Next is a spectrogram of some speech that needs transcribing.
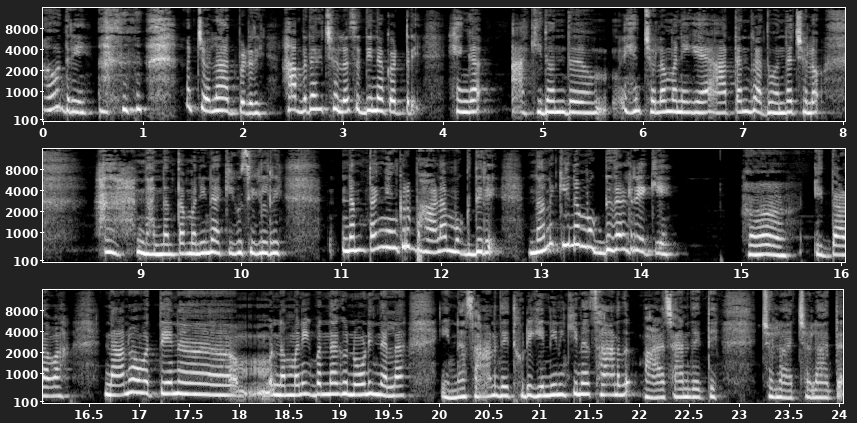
ಹೌದ್ರಿ. ಚಲೋ ಆತ್ ಬಿಡ್ರಿ. ಹಬ್ಬದಾಗ ಚಲೋ ಸುದ್ದಿನ ಕೊಟ್ರಿ. ಹಿಂಗೆ ಆಕಿದೊಂದು, ಚಲೋ ಮನೆಗೆ, ಆತಂದ್ರ ಅದು ಒಂದ ಚಲೋ. ನನ್ನಂತ ಮನಿನ ಆಕಿಗೂ ಸಿಗಲ್ರಿ. ನಮ್ಮ ತಂಗಿ ಅಂಕರು ಭಾಳ ಮುಗ್ದಿರಿ. ನನಗಿನ ಮುಗ್ದಿದಳ್ರಿ ಆಕಿ. ಹಾಂ ಇದ್ದಾಳವ ನಾನು ಅವತ್ತೇನ, ನಮ್ಮ ಮನೆಗೆ ಬಂದಾಗ ನೋಡಿದ್ನಲ್ಲ, ಇನ್ನ ಸಾಣದೈತಿ ಹುಡುಗಿ ನಿನಕಿನ್ನ ಸಾಣದ ಭಾಳ ಸಾಣದೈತಿ. ಚಲೋ ಆಯ್ತು ಚಲೋ ಆಯ್ತು.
